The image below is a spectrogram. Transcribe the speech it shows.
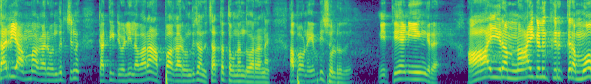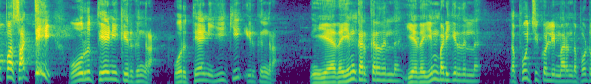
சரியாக அம்மா கார் வந்துருச்சுன்னு கத்திக்கிட்டு வெளியில் வரான் அப்பா கார் வந்துருச்சு அந்த சத்தத்தை உணர்ந்து வரானே. அப்போ அவனை எப்படி சொல்கிறது நீ தேனிங்கிற. ஆயிரம் நாய்களுக்கு இருக்கிற மோப்ப சக்தி ஒரு தேனிக்கு இருக்குங்கிறான். ஒரு தேனி ஈக்கி இருக்குங்கிறான். நீ எதையும் கற்கிறது இல்லை எதையும் படிக்கிறதில்ல. இந்த பூச்சிக்கொல்லி மருந்தை போட்டு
